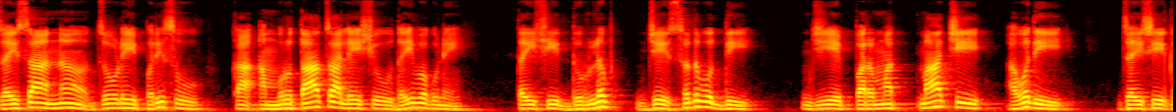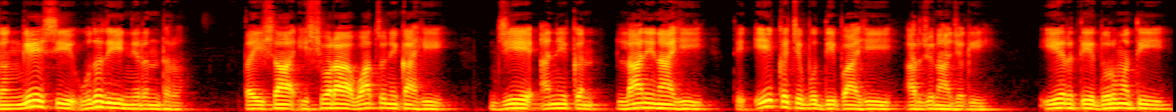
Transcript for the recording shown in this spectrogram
जैसा न जोडे परिसू का अमृताचा लेशू दैवगुणे तैशी दुर्लभ जे सद्बुद्धी जिये परमात्माची अवधी जैसी गंगेशी उदधी निरंतर तैसा ईश्वरा वाचुने काही जिये अनेक लाने नाही ते एकच बुद्धी पाही अर्जुना जगी. येरते दुर्मती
